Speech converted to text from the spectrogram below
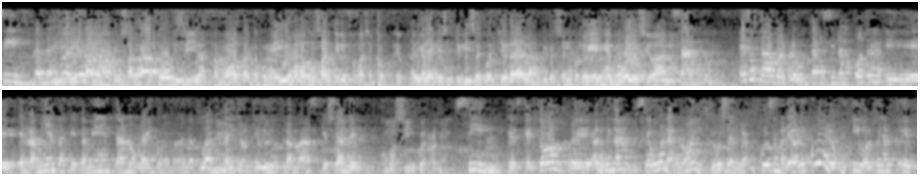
Sí, la, la Y vamos a cruzar datos y Sí. ya estamos en contacto con ellos. Vamos a compartir información que, que La idea es que se utilice cualquiera de las aplicaciones porque que es el del objetivo. ciudadano. Exacto. Eso estaba por preguntar si las otras eh, herramientas que también están online como Manda tu acta Ujú. y creo que vi Sí. otra más que sean de Como cinco herramientas. Sí, Mm. que, que todos eh, al final se unan, ¿no? Y crucen, crucen variables. ¿Cuál es el objetivo? Al final, eh,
